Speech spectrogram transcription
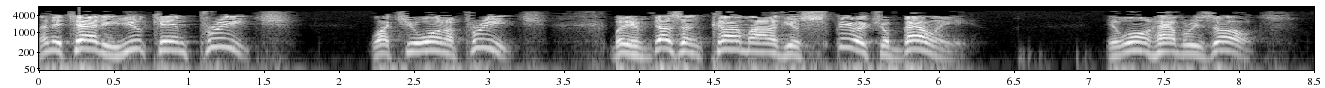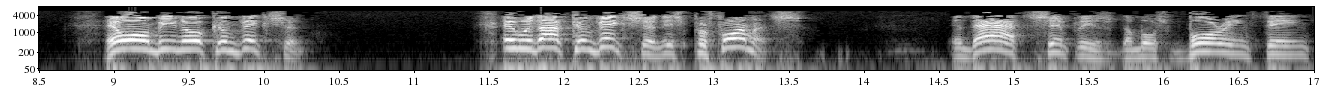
Let me tell you, you can preach what you want to preach, but if it doesn't come out of your spiritual belly, it won't have results. There won't be no conviction. And without conviction, it's performance. And that simply is the most boring thing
